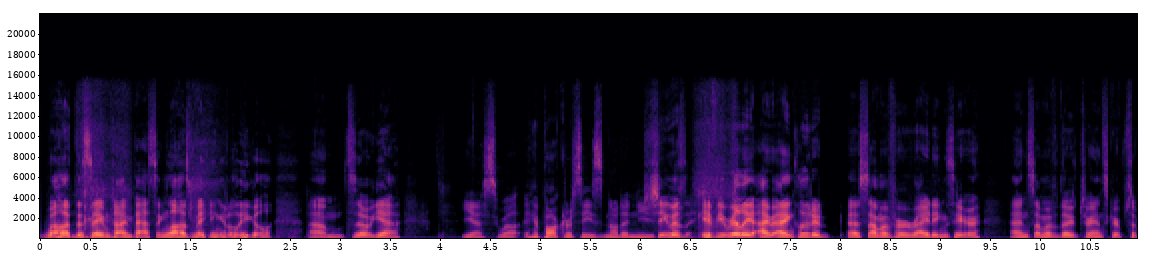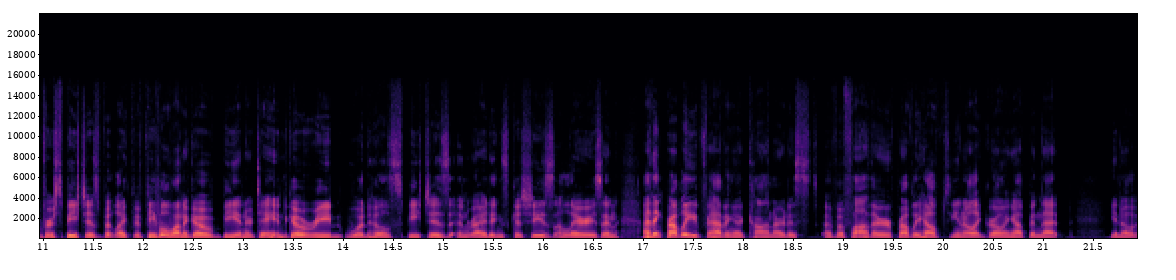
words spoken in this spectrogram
while at the same time passing laws making it illegal. Um, so yeah yes, well, hypocrisy is not a new. she was if you really i, I included uh, some of her writings here and some of the transcripts of her speeches but like if people want to go be entertained go read woodhull's speeches and writings because she's hilarious. And i think probably having a con artist of a father probably helped you know like growing up in that you know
